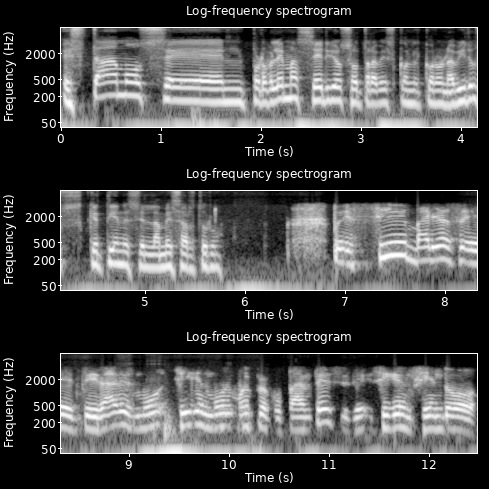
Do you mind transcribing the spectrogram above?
Estamos en problemas serios otra vez con el coronavirus. ¿Qué tienes en la mesa, Arturo? Pues sí, varias eh, entidades siguen muy muy preocupantes, siguen siendo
